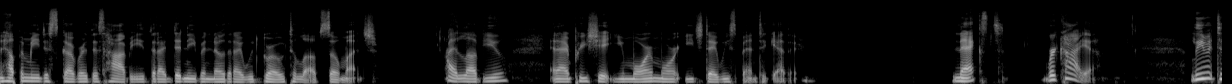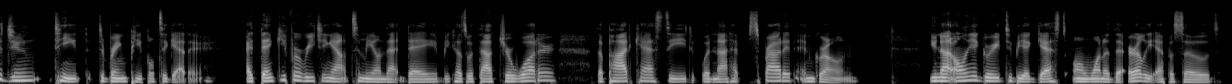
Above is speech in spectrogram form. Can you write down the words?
and helping me discover this hobby that I didn't even know that I would grow to love so much. I love you, and I appreciate you more and more each day we spend together. Next, Rakiya. Leave it to Juneteenth to bring people together. I thank you for reaching out to me on that day because without your water, the podcast seed would not have sprouted and grown. You not only agreed to be a guest on one of the early episodes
